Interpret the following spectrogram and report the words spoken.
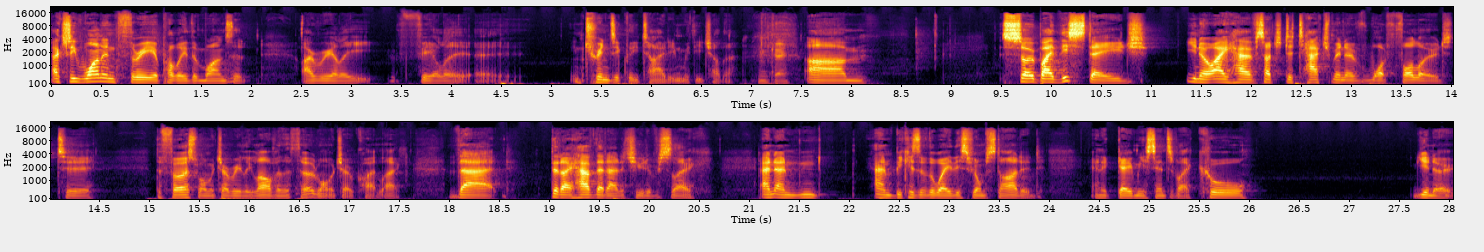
Actually, one and three are probably the ones that I really feel are, are intrinsically tied in with each other. Okay. Um, so by this stage, you know, I have such detachment of what followed to the first one, which I really love, and the third one, which I quite like, that that I have that attitude of just like, and and and because of the way this film started, and it gave me a sense of like, cool. You know,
